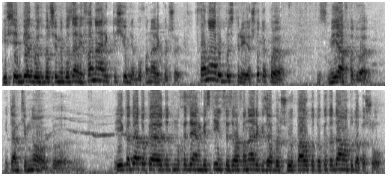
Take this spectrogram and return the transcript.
и все бегают с большими глазами. Фонарик тащи, у меня был фонарик большой. Фонарик быстрее. Что такое? Змея в подвале. И там темно было. И когда только этот ну хозяин гостиницы взял фонарик, взял большую палку, только тогда он туда пошёл.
